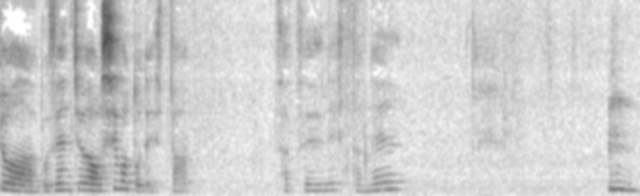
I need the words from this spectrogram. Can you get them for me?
今日は午前中はお仕事でした。撮影でしたね。うん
